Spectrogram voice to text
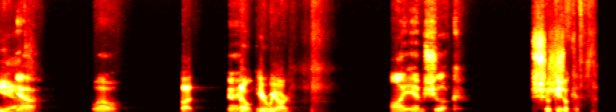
Yeah. yeah. Whoa. But Okay. no, here we are. I am shook. Shook it. Shooketh.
